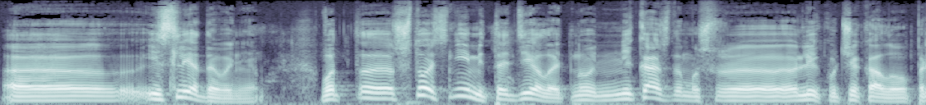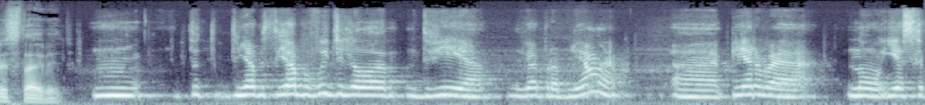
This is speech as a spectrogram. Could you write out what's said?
э, исследованиям. Вот э, что с ними-то делать? Ну, не каждому ж э, Лику Чекалову представить. Тут я, я бы выделила две, две проблемы. Э, первое, ну, если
